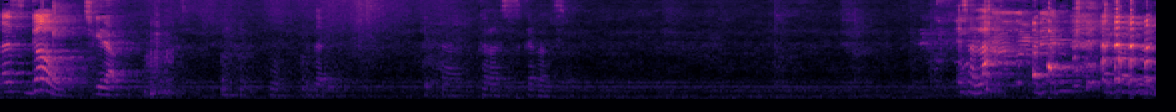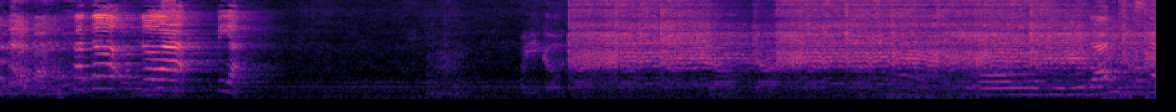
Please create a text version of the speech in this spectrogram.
Let's go. Check it out. Bentar. Kita keras keras. Eh salah. Satu, dua, tiga. Oh, dan bisa.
